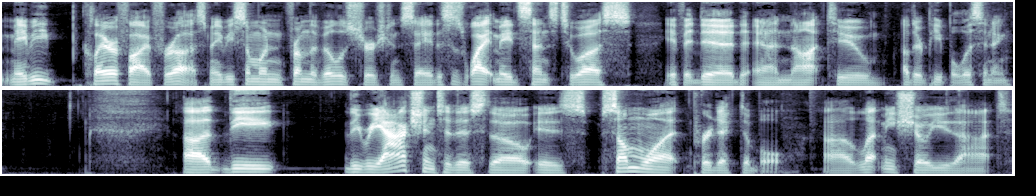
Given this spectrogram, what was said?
maybe clarify for us. Maybe someone from the village church can say this is why it made sense to us if it did, and not to other people listening. Uh, the the reaction to this, though, is somewhat predictable. Uh, let me show you that.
